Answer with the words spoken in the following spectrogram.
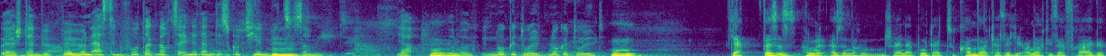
Herr Stern, wir, wir, hören erst den Vortrag noch zu Ende, dann diskutieren wir mhm. zusammen. Ja, mhm. aber nur Geduld, nur Geduld. Mhm ja, das ist also noch ein entscheidender Punkt. Dazu kommen wir tatsächlich auch noch dieser Frage,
